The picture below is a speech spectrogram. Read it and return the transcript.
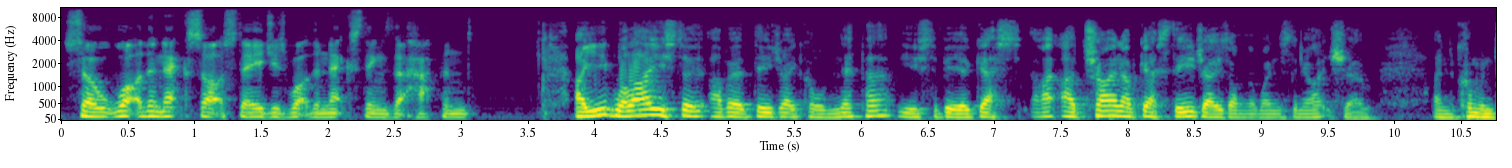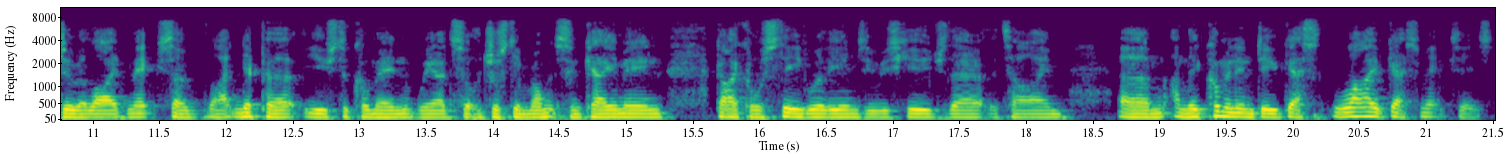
So what are the next sort of stages? What are the next things that happened? I well, I used to have a DJ called Nipper. He used to be a guest. I, would try and have guest DJs on the Wednesday night show, and come and do a live mix. So like Nipper used to come in. We had sort of Justin Robinson came in, a guy called Steve Williams who was huge there at the time, um, and they'd come in and do guest live guest mixes.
